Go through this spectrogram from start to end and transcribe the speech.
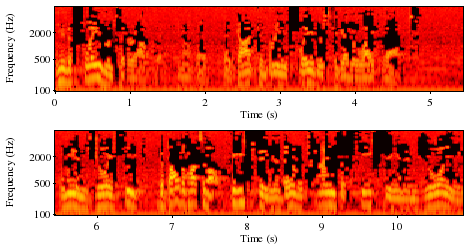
I mean, the flavors that are out there, you know, that, that God can bring flavors together like that. And we enjoy food. The Bible talks about feasting, and there are times of feasting and enjoying.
